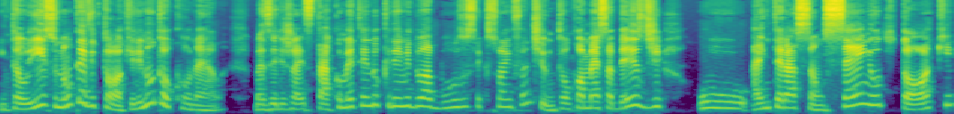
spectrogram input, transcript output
Então, isso não teve toque, ele não tocou nela, mas ele já está cometendo o crime do abuso sexual infantil. Então, começa desde o, a interação sem o toque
